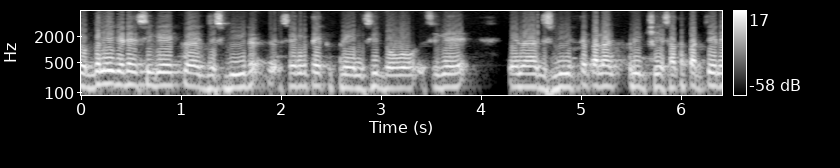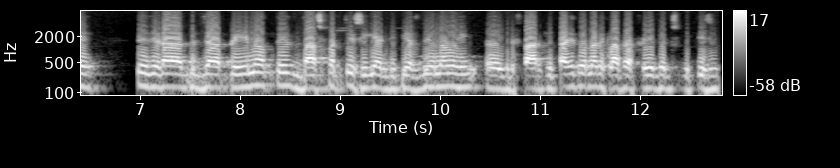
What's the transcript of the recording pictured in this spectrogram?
ਉਦੋਂ ਵੀ ਜਿਹੜੇ ਸੀਗੇ ਇੱਕ ਜਸਵੀਰ ਸਿੰਘ ਤੇ ਇੱਕ ਪ੍ਰੇਮ ਸੀ, ਦੋ ਸੀਗੇ ਇਹਨਾਂ ਜਸਵੀਰ ਤੇ ਪਹਿਲਾਂ ਕਰੀਬ 6-7 ਪਰਚੇ ਨੇ ਤੇ ਜਿਹੜਾ ਦੂਜਾ ਪ੍ਰੇਮ ਆ ਉੱਤੇ 10 ਪਰਚੇ ਸੀਗੇ ਐਨਡੀਪੀਐਸ ਦੇ, ਉਹਨਾਂ ਨੂੰ ਹੀ ਗ੍ਰਿਫਤਾਰ ਕੀਤਾ ਸੀ ਤੇ ਉਹਨਾਂ ਦੇ ਖਿਲਾਫ ਐਫਆਈਆਰ ਦਰਜ ਕੀਤੀ ਸੀ।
